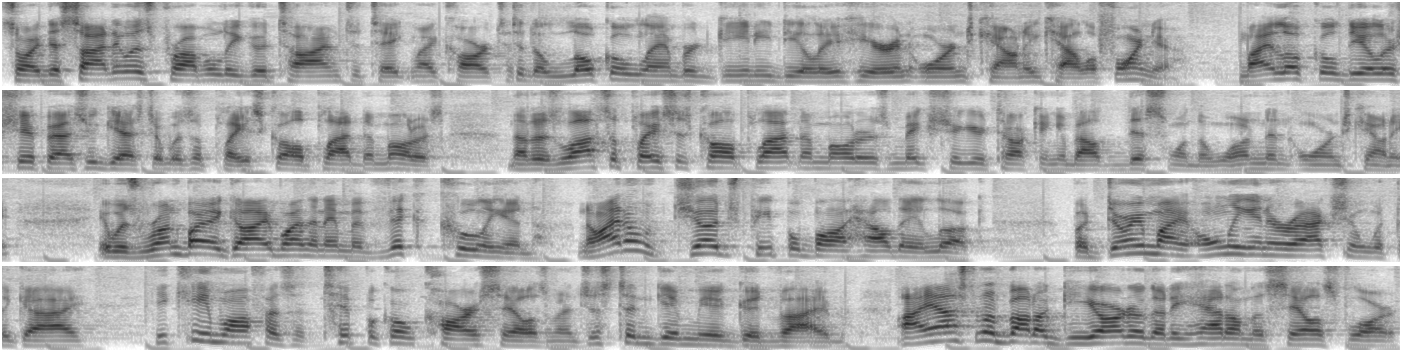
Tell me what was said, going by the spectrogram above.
so I decided it was probably a good time to take my car to the local Lamborghini dealer here in Orange County, California. My local dealership, as you guessed it, was a place called Platinum Motors. Now there's lots of places called Platinum Motors. Make sure you're talking about this one, the one in Orange County. It was run by a guy by the name of Vik Keuylian. Now I don't judge people by how they look, but during my only interaction with the guy, he came off as a typical car salesman, just didn't give me a good vibe. I asked him about a Gallardo that he had on the sales floor,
